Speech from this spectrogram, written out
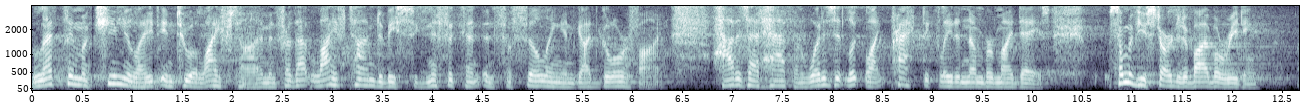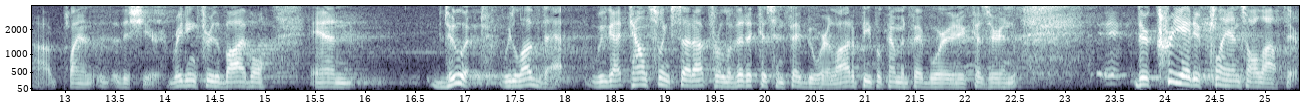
let them accumulate into a lifetime, and for that lifetime to be significant and fulfilling and God glorifying. How does that happen? What does it look like practically to number my days? Some of you started a Bible reading uh, plan this year, reading through the Bible, and do it. We love that. We've got counseling set up for Leviticus in February. A lot of people come in February because they're in. There are creative plans all out there.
